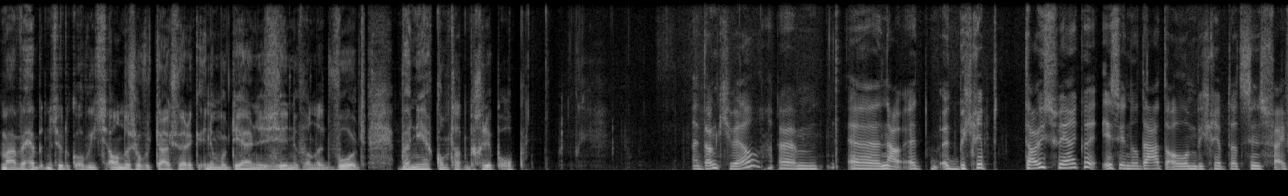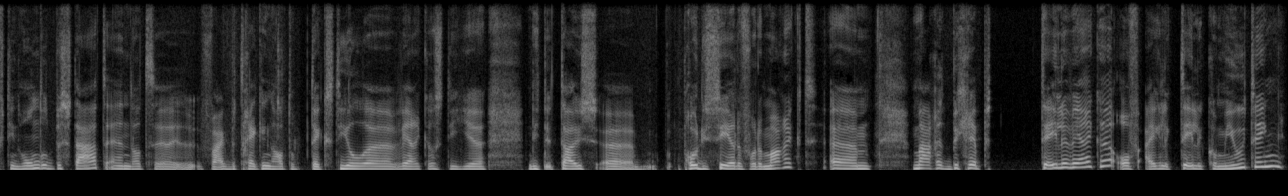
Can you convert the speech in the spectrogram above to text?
Maar we hebben het natuurlijk over iets anders... over thuiswerken in de moderne zin van het woord. Wanneer komt dat begrip op? Dankjewel. Um, nou, het, het begrip thuiswerken is inderdaad al een begrip dat sinds 1500 bestaat. En dat uh, vaak betrekking had op textielwerkers die, uh, die thuis produceerden voor de markt. Um, maar het begrip telewerken, of eigenlijk telecommuting,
